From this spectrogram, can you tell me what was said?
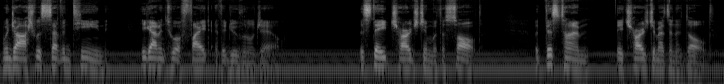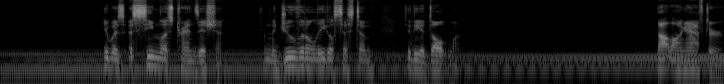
When Josh was 17, he got into a fight at the juvenile jail. The state charged him with assault, but this time they charged him as an adult. It was a seamless transition from the juvenile legal system to the adult one. Not long after,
